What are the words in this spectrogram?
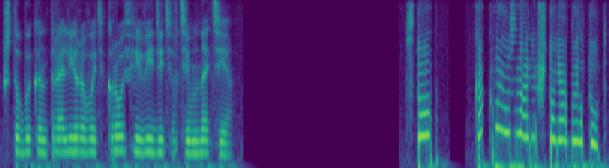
чтобы контролировать кровь и видеть в темноте. Стоп! Как вы узнали, что я был тут?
